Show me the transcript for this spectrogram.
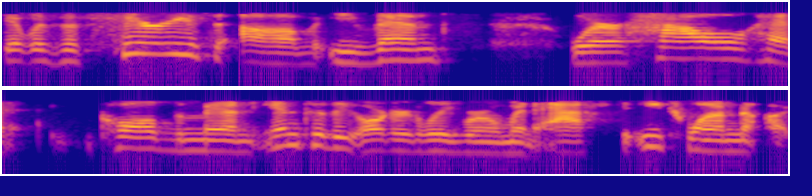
it was a series of events where Howell had called the men into the orderly room and asked each one, uh,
